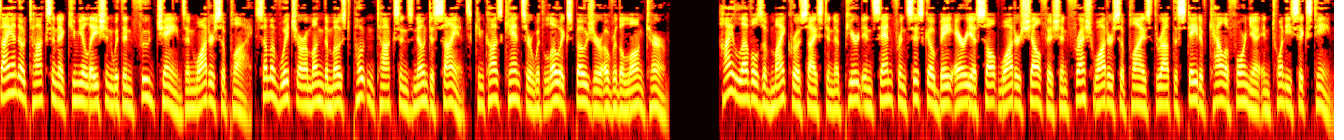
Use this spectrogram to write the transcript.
Cyanotoxin accumulation within food chains and water supply some of which are among the most potent toxins known to science can cause cancer with low exposure over the long term. High levels of microcystin appeared in San Francisco Bay Area salt water shellfish and fresh water supplies throughout the state of California in 2016.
